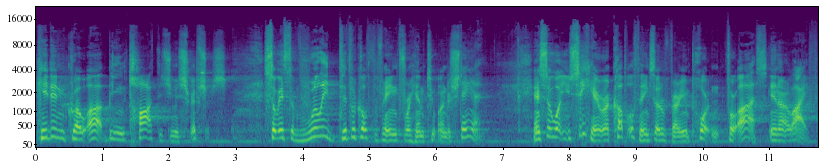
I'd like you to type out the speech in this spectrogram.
He didn't grow up being taught the Jewish scriptures. So it's a really difficult thing for him to understand. And so, what you see here are a couple of things that are very important for us in our life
